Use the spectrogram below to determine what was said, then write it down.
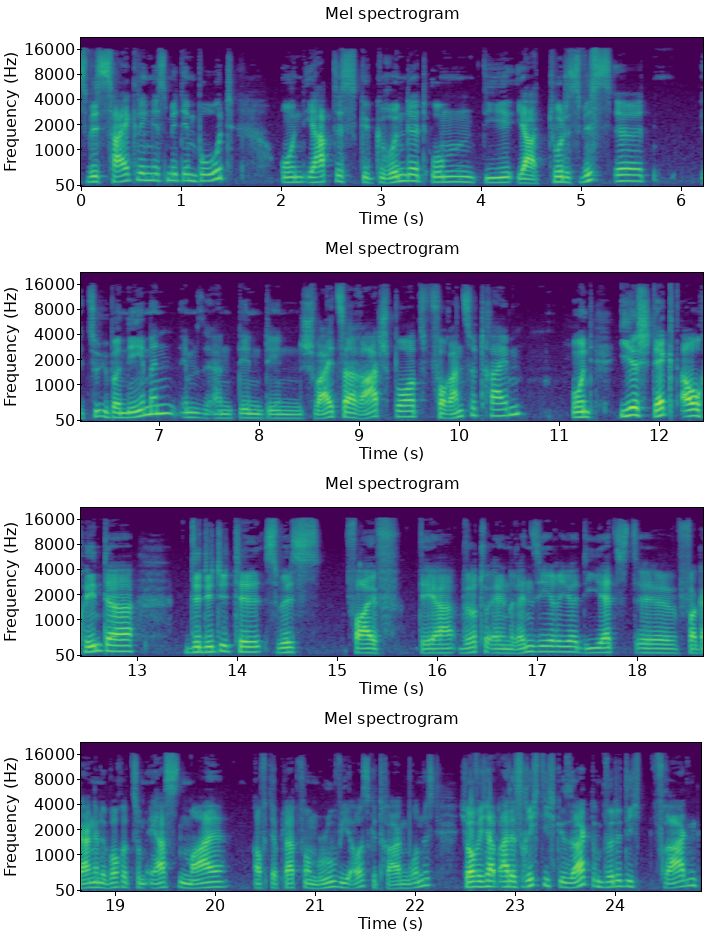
Swiss Cycling ist mit dem Boot und ihr habt es gegründet, um die ja, Tour de Suisse äh, zu übernehmen, im, den, den Schweizer Radsport voranzutreiben. Und ihr steckt auch hinter The Digital Swiss 5 der virtuellen Rennserie, die jetzt äh, vergangene Woche zum ersten Mal auf der Plattform Ruby ausgetragen worden ist. Ich hoffe, ich habe alles richtig gesagt und würde dich fragen,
